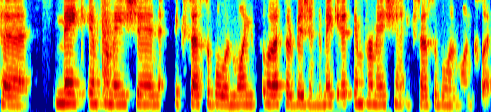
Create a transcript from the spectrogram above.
to make information accessible in one well that's their vision to make it information accessible in one click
